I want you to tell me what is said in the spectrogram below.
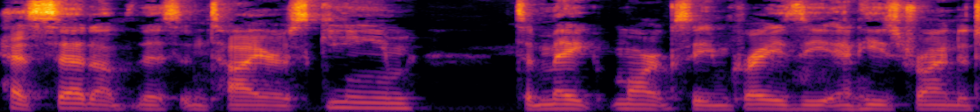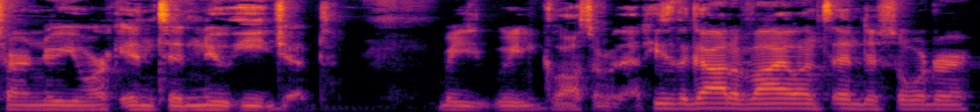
has set up this entire scheme to make Mark seem crazy, and he's trying to turn New York into New Egypt. We we gloss over that. He's the god of violence and disorder.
